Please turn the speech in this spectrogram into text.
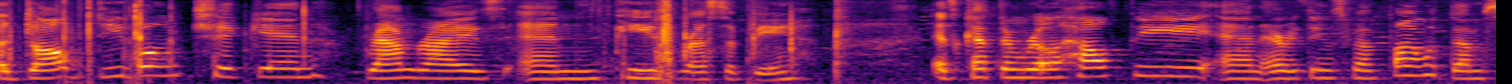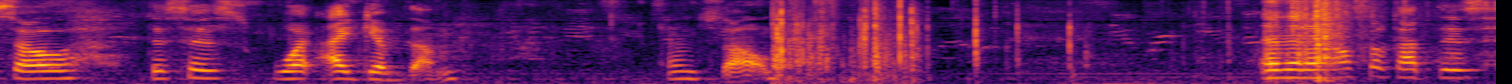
adult deboned chicken, brown rice, and peas recipe. It's kept them real healthy and everything's been fine with them. So this is what I give them. And so, and then I also got this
